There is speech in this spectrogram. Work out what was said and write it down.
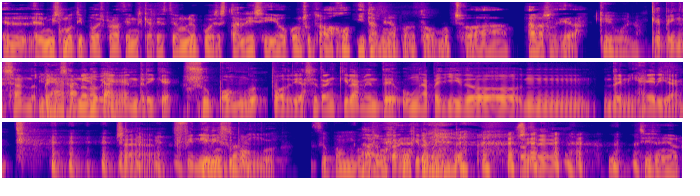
el, el mismo tipo de exploraciones que hacía este hombre, pues Stanley siguió con su trabajo y también aportó mucho a, a la sociedad. Qué bueno. Que pensando, ¿Y las pensándolo bien? Enrique, supongo, podría ser tranquilamente un apellido mm, de Nigeria. ¿eh? O sea, Finidi supongo. Supongo. Claro, tranquilamente. Entonces, Sí, señor.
